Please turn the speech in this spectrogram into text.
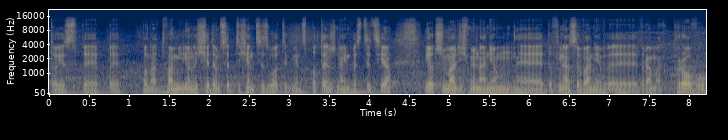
to jest e, ponad 2 miliony 700 tysięcy złotych, więc potężna inwestycja i otrzymaliśmy na nią e, dofinansowanie w, w ramach PROW-u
